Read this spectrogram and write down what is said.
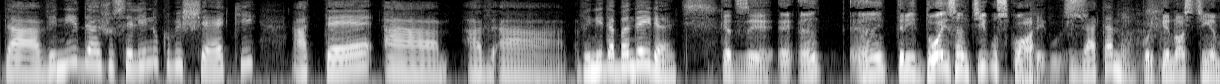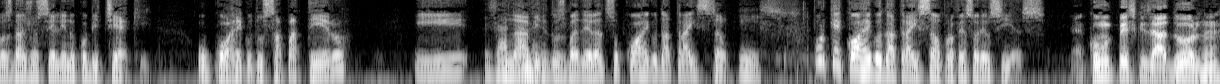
da Avenida Juscelino Kubitschek até a, a, a Avenida Bandeirantes. Quer dizer, é an- entre dois antigos córregos. Exatamente. Porque nós tínhamos na Juscelino Kubitschek o córrego do Sapateiro e Exatamente. na Avenida dos Bandeirantes o córrego da Traição. Isso. Por que córrego da Traição, professor Elcias? É, Como pesquisador, né,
